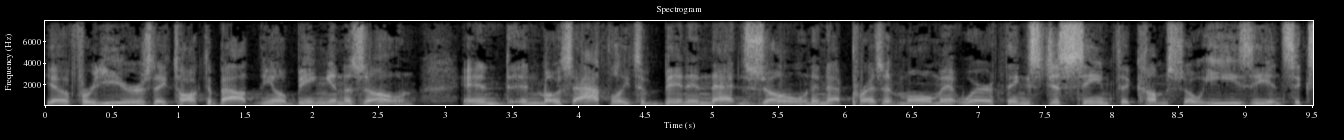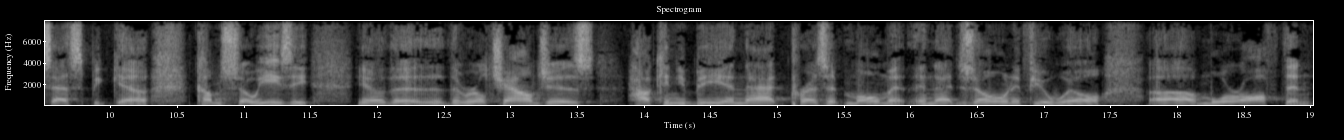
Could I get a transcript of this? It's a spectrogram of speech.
You know, for years they talked about, you know, being in a zone. And, and most athletes have been in that zone, in that present moment where things just seem to come so easy and success be, uh, comes so easy. You know, the, the real challenge is, how can you be in that present moment, in that zone, if you will, uh, more often?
